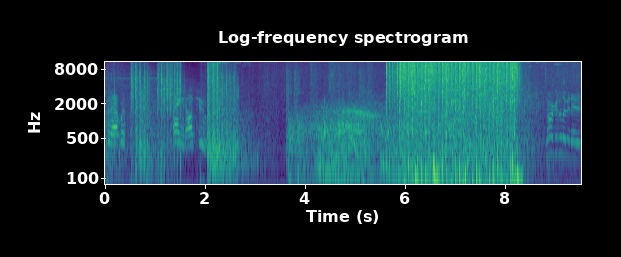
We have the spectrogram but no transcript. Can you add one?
Placement, Atlas. Hanging on two. Target eliminated.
